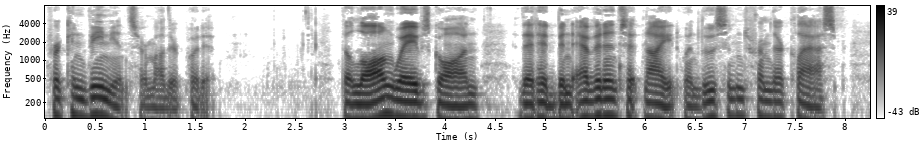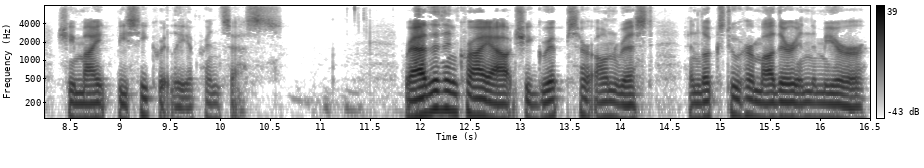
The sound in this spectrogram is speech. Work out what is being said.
For convenience, her mother put it. The long waves gone, that had been evidence at night when loosened from their clasp, she might be secretly a princess. Rather than cry out, she grips her own wrist and looks to her mother in the mirror,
